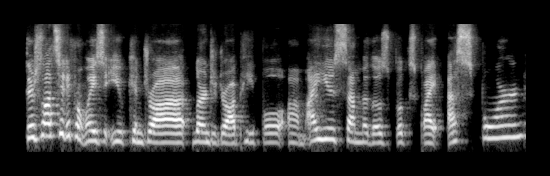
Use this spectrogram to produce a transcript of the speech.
there's lots of different ways that you can draw, learn to draw people. Um, I use some of those books by Usborne.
